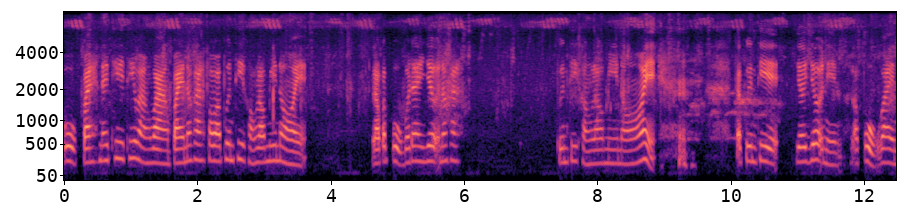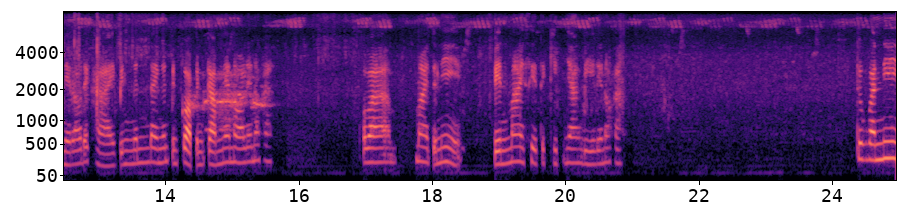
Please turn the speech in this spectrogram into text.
ปลูกไปในที่ที่ว่างๆไปนะคะ เพราะว่าพื้นที่ของเรามีหน่อย เราก็ปลูกไม่ได้เยอะนะคะ พื้นที่ของเรามีน้อย ถ้าพื้นที่เยอะๆนี่ เราปลูกไว้เนี่ยเราได้ขายเป็นเงินได้เงินเป็นกอบเป็นกำแน่นอนเลยนะคะ เพราะว่าไม้ตัวนี้เป็นไม้เศรษฐกิจย่างดีเลยเนาะคะทุกวันนี้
